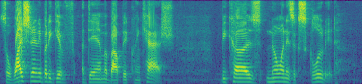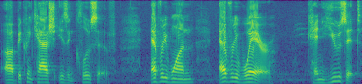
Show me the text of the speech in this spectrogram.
So why should anybody give a damn about Bitcoin Cash? Because no one is excluded. Uh, Bitcoin Cash is inclusive. Everyone, everywhere can use it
